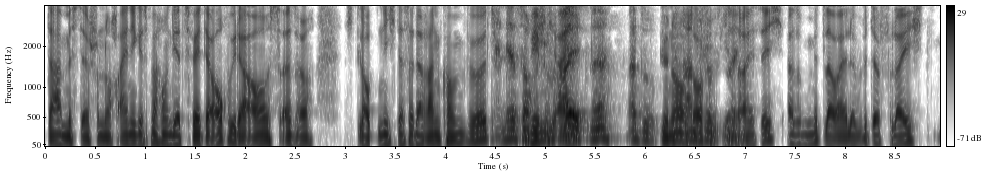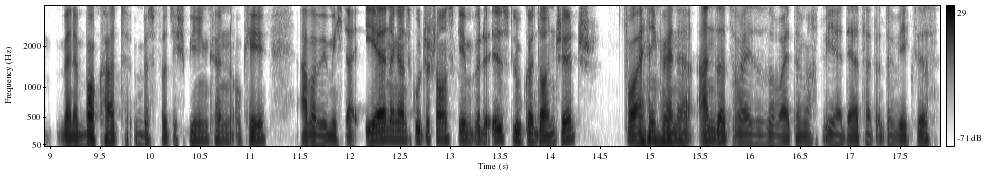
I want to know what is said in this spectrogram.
Da müsste er schon noch einiges machen und jetzt fällt er auch wieder aus. Also ich glaube nicht, dass er da rankommen wird. Ja, der ist auch Wem schon alt, ne? Also genau, ist auch schon 34. Also mittlerweile wird er vielleicht, wenn er Bock hat, bis 40 spielen können, okay. Aber wem ich da eher eine ganz gute Chance geben würde, ist Luka Doncic. Vor allen Dingen, wenn er ansatzweise so weitermacht, wie er derzeit unterwegs ist.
